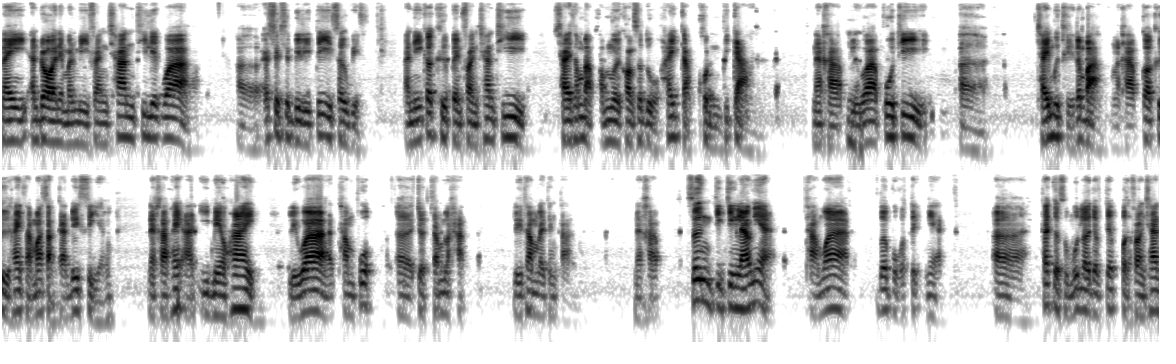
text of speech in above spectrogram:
ใน Android เนี่ยมันมีฟังก์ชันที่เรียกว่า accessibility service อันนี้ก็คือเป็นฟังก์ชันที่ ใช้สำหรับอำนวยความสะดวกให้กับคนพิการนะครับ หรือว่าผู้ที่ใช้มือถือลำบากนะครับ ก็คือให้สามารถสั่งการด้วยเสียงนะครับ ให้อ่านอีเมลให้ หรือว่าทำพวกจดจำรหัส หรือทำอะไรต่างๆนะครับ ซึ่งจริง ๆแล้วเนี่ยถามว่าโดยปกติเนี่ยถ้าเกิดสมมุติเราจะจะเปิดฟังก์ชัน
